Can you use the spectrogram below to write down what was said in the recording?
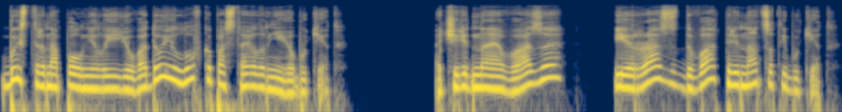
быстро наполнила ее водой и ловко поставила в нее букет. Очередная ваза и раз-два тринадцатый букет.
